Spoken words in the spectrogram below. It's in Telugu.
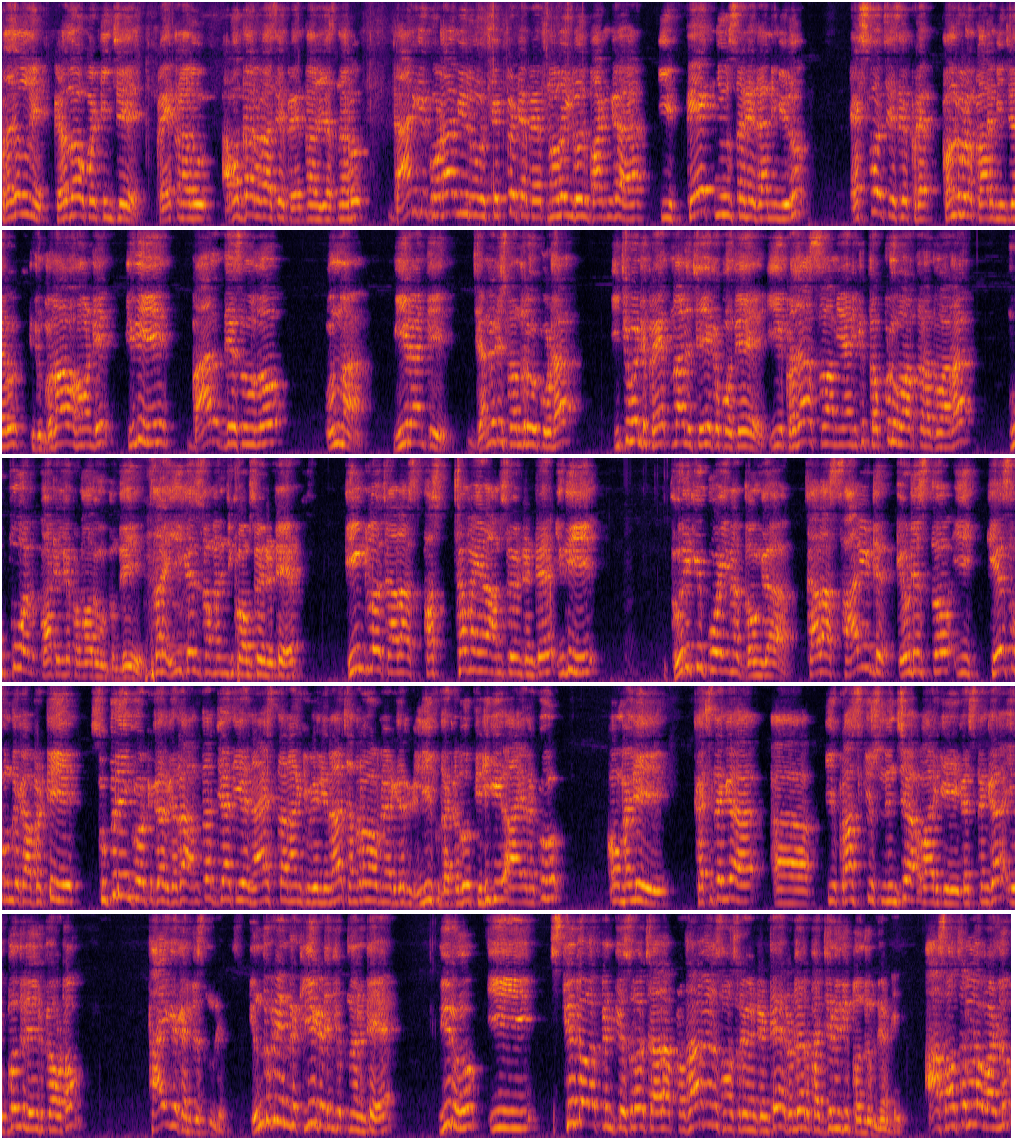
ప్రజల్ని పెడదోవ పట్టించే ప్రయత్నాలు అబద్ధాలు రాసే ప్రయత్నాలు చేస్తున్నారు. దానికి కూడా మీరు చెక్ పెట్టే ప్రయత్నంలో ఈరోజు భాగంగా ఈ ఫేక్ న్యూస్ అనే దాన్ని మీరు ఎక్స్పోజ్ చేసే ప్ర- పనులు కూడా ప్రారంభించారు. ఇది బుధావహం అండి. ఇది భారతదేశంలో ఉన్న మీలాంటి జర్నలిస్టులు అందరూ కూడా ఇటువంటి ప్రయత్నాలు చేయకపోతే ఈ ప్రజాస్వామ్యానికి తప్పుడు వార్తల ద్వారా ఉప్పు వాటిల్లే ప్రమాదం ఉంటుంది. సరే ఈ కేసు సంబంధించి అంశం ఏంటంటే దీంట్లో చాలా స్పష్టమైన అంశం ఏంటంటే ఇది దొరికిపోయిన దొంగ చాలా సాలిడ్ ఎవిడెన్స్తో ఈ కేసు ఉంది కాబట్టి సుప్రీం కోర్టు గారు కదా అంతర్జాతీయ న్యాయస్థానానికి వెళ్ళిన చంద్రబాబు నాయుడు గారి రిలీఫ్ దక్కదు. తిరిగి ఆయనకు మళ్ళీ ఖచ్చితంగా ఈ ప్రాసిక్యూషన్ నుంచి వారికి ఖచ్చితంగా ఇబ్బందులు ఎదుర్కోవటం హాయిగా కనిపిస్తుంది. ఎందుకు నేను ఇంత క్లియర్ కట్ చెప్తున్నానంటే మీరు ఈ స్కిల్ డెవలప్మెంట్ కేసులో చాలా ప్రధానమైన సంవత్సరం ఏంటంటే రెండు వేల పద్దెనిమిది పంతొమ్మిది అండి. ఆ సంవత్సరంలో వాళ్ళు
